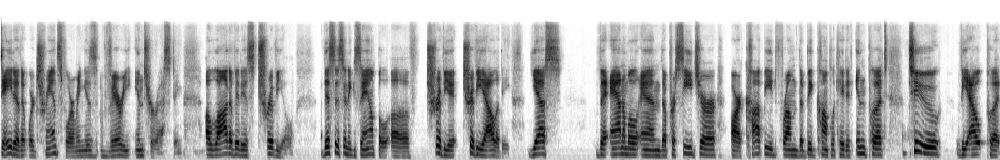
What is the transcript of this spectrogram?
data that we're transforming is very interesting. A lot of it is trivial. This is an example of trivia, triviality. Yes, the animal and the procedure are copied from the big complicated input to the output,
